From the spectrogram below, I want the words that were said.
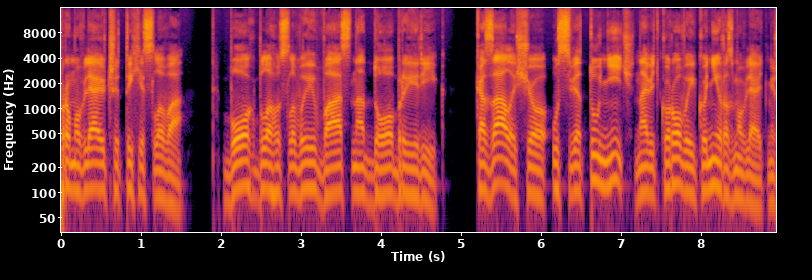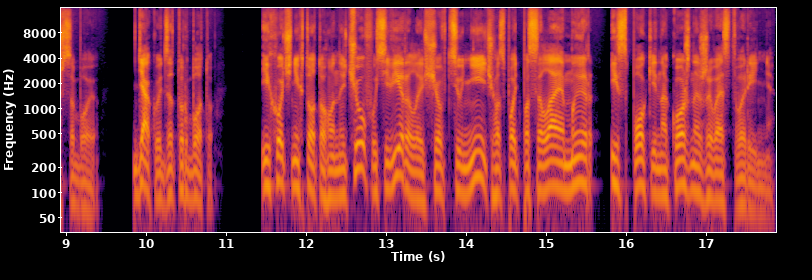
промовляючи тихі слова Бог благословив вас на добрий рік. Казали, що у святу ніч навіть корови і коні розмовляють між собою. Дякують за турботу. І хоч ніхто того не чув, усі вірили, що в цю ніч Господь посилає мир і спокій на кожне живе створіння.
